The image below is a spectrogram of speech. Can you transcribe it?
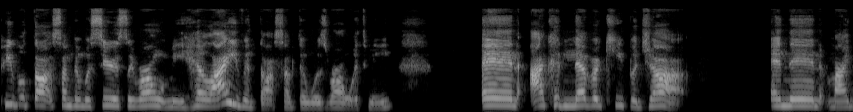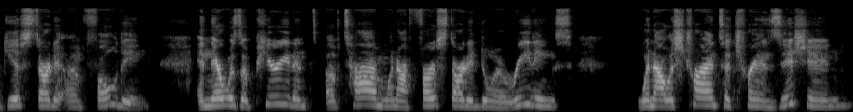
People thought something was seriously wrong with me. Hell, I even thought something was wrong with me. And I could never keep a job. And then my gifts started unfolding. And there was a period of time when I first started doing readings when I was trying to transition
